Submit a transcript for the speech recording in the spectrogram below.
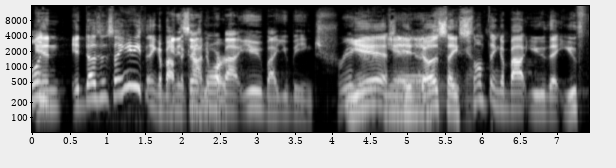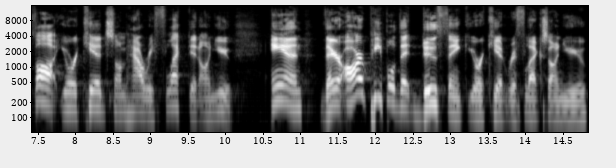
Well, and it doesn't say anything about And the it says kind of more person. about you by you being triggered. Yes, it does say Yeah. something about you that you thought your kid somehow reflected on you. And there are people that do think your kid reflects on you,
